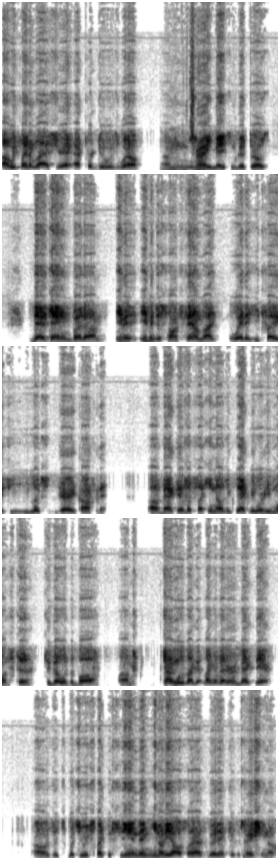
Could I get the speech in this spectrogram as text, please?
Uh, we played him last year at, at Purdue as well. Um, Mm, that's you know, right. he made some good throws that game. But um, even even just on film, like the way that he plays, he, he looks very confident uh, back there. looks like he knows exactly where he wants to to go with the ball. Um, kind of moves like a, like a veteran back there. Uh, it's what you expect to see. And then you know he also has good anticipation of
